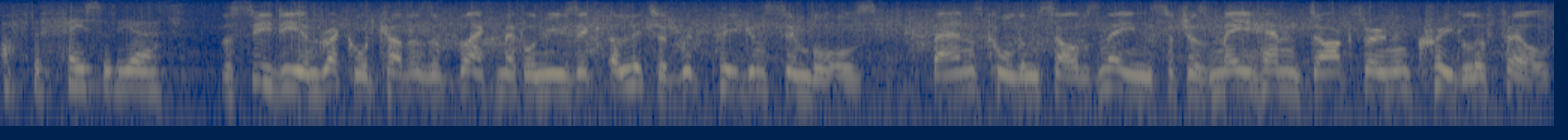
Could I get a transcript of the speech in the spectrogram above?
off the face of the earth. The CD and record covers of black metal music are littered with pagan symbols. Bands call themselves names such as Mayhem, Dark Throne and Cradle of Filth.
